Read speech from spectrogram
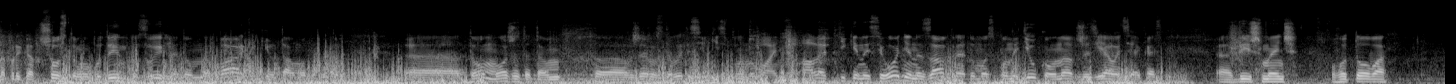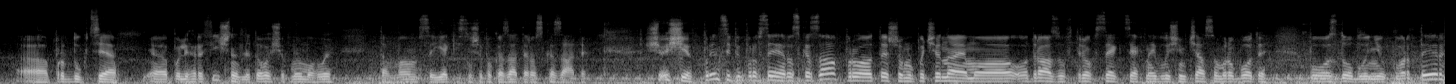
наприклад, в шостому будинку з виглядом на парк, який там буде, е, то можете там е, вже роздивитися якісь планування. Але тільки не сьогодні, не завтра. Я думаю, з понеділка у нас вже з'явиться якась е, більш-менш готова е, продукція е, поліграфічна для того, щоб ми могли там вам все якісніше показати, розказати. Що ще? В принципі, про все я розказав. Про те, що ми починаємо одразу в трьох секціях найближчим часом роботи по оздобленню квартир.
